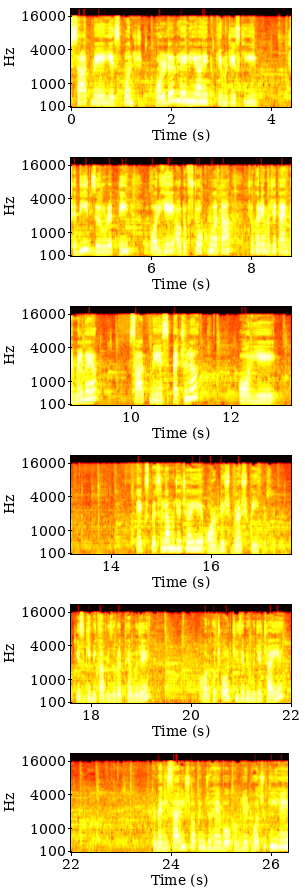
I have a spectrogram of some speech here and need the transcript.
साथ में ये स्पंज होल्डर ले लिया है क्योंकि मुझे इसकी शदीद ज़रूरत थी और ये आउट ऑफ़ स्टॉक हुआ था। शुक्र है, मुझे टाइम पे मिल गया। साथ में स्पेचुला और ये एक स्पेचुला मुझे चाहिए और डिश ब्रश भी। इसकी भी काफ़ी ज़रूरत है मुझे और कुछ और चीज़ें भी मुझे चाहिए। तो मेरी सारी शॉपिंग जो है वो कंप्लीट हो चुकी है।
